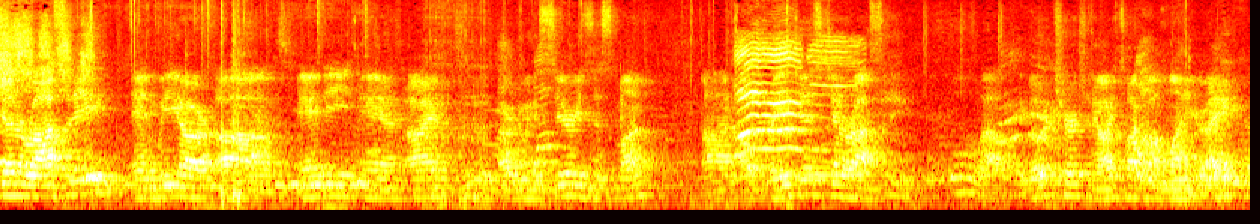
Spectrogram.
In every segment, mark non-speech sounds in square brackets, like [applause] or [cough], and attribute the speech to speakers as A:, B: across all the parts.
A: generosity, and we are, uh, Andy and I are doing a series this month on outrageous generosity. Wow, go to church and they always talk about money, right?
